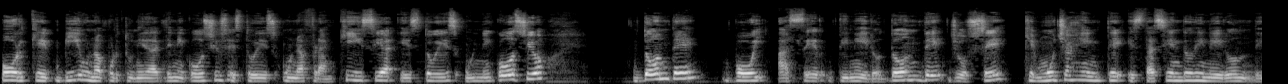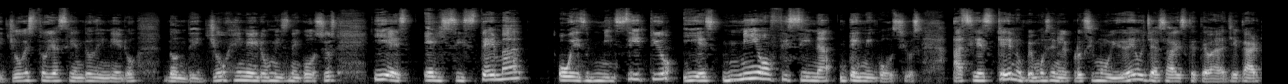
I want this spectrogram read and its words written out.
porque vi una oportunidad de negocios, esto es una franquicia, esto es un negocio donde voy a hacer dinero, donde yo sé que mucha gente está haciendo dinero, donde yo estoy haciendo dinero, donde yo genero mis negocios y es el sistema o es mi sitio y es mi oficina de negocios. Así es que nos vemos en el próximo video. Ya sabes que te van a llegar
